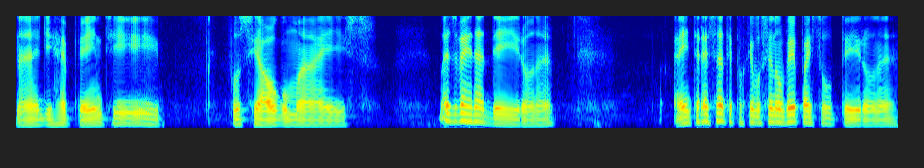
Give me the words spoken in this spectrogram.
né, de repente fosse algo mais mais verdadeiro, né? É interessante porque você não vê pai solteiro, né?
